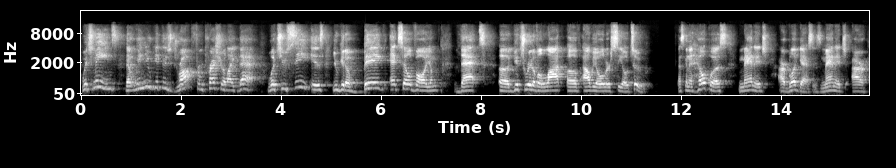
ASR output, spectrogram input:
Which means that when you get this drop from pressure like that, what you see is you get a big exhaled volume that uh, gets rid of a lot of alveolar CO2. That's going to help us manage our blood gases, manage our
